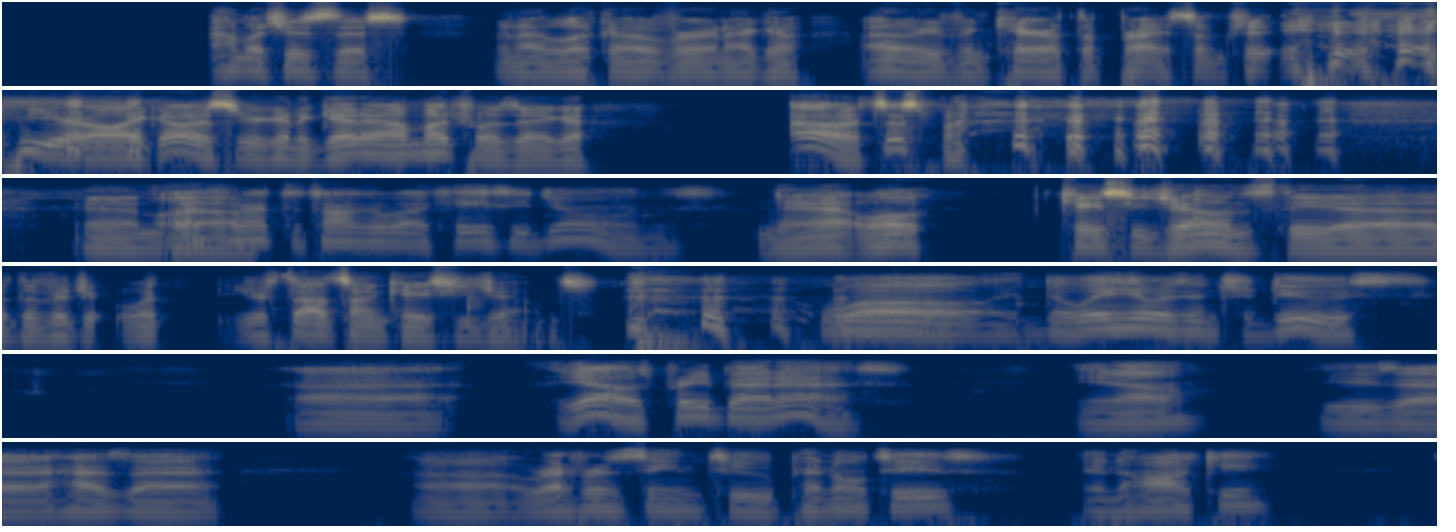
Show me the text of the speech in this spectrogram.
"How much is this?" And I look over and I go, "I don't even care at the price." I'm. Just, and you're all like, "Oh, so you're gonna get it? How much was it?" I go, "Oh, it's this one." and oh, I uh, forgot to talk about Casey Jones. yeah, well, Casey Jones, the uh, the video. What your thoughts on Casey Jones? well, the way he was introduced, uh, yeah, it was pretty badass. You know, he's uh has that uh referencing to penalties in hockey,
